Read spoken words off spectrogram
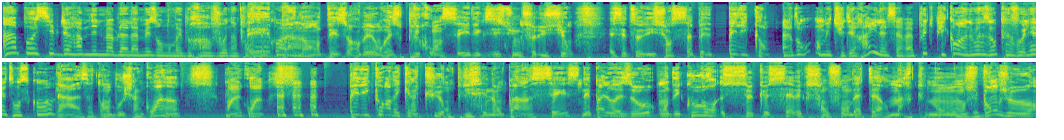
Impossible de ramener le meuble à la maison. Non mais bravo, n'importe Eh quoi. ben non, désormais on reste plus coincé. Il existe une solution, et cette solution, ça s'appelle Pélican. Pardon? Non mais tu dérailles, là, ça va plus depuis quand un oiseau peut voler à ton secours? Ah, ça t'embouche un coin, hein Coin, coin. Pélican avec un Q en plus et non pas un C. Ce n'est pas l'oiseau. On découvre ce que c'est avec son fondateur Marc Monge. Bonjour.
